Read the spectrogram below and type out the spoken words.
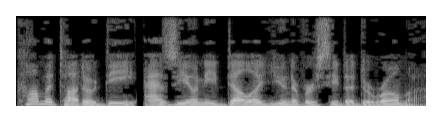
Comitato di Azioni della Università di Roma.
